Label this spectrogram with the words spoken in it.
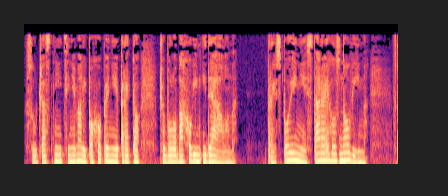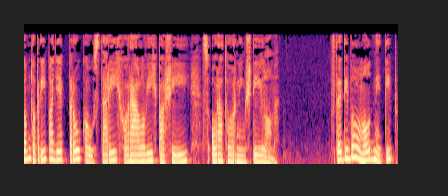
Súčasníci nemali pochopenie preto, čo bolo Bachovým ideálom – pre spojenie starého s novým, v tomto prípade prvkov starých chorálových paší s oratórnym štýlom. Vtedy bol módny typ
